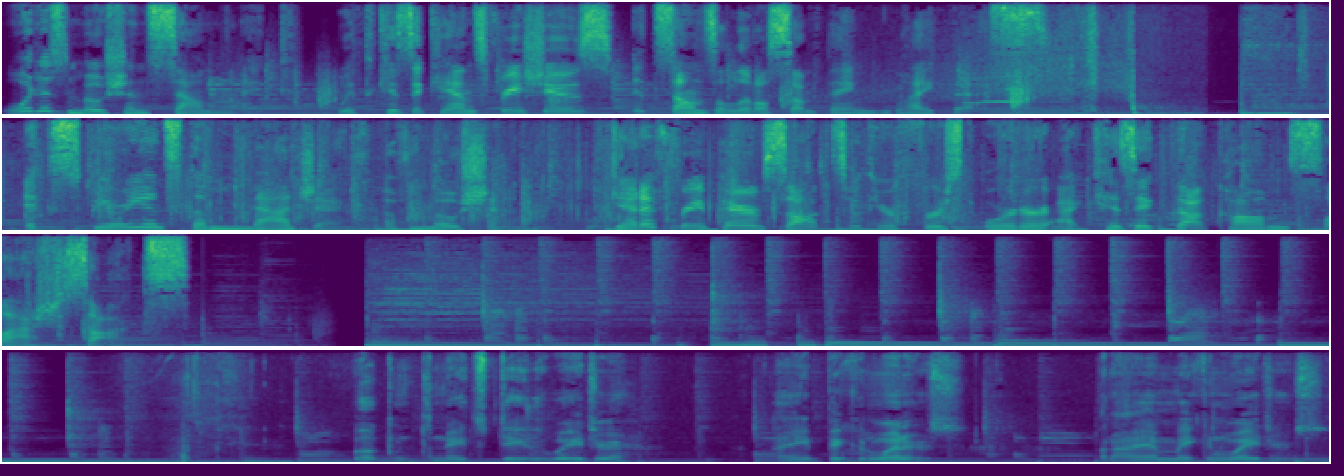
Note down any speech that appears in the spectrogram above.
What does motion sound like? With Kizik hands free shoes, it sounds a little something like this. Experience the magic of motion. Get a free pair of socks with your first order at kizik.com/socks. Welcome to Nate's Daily Wager. I ain't picking winners, but I am making wagers.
